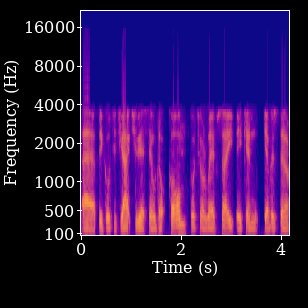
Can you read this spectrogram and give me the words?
Uh, if they go to jaxusl.com, go to our website, they can give us their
